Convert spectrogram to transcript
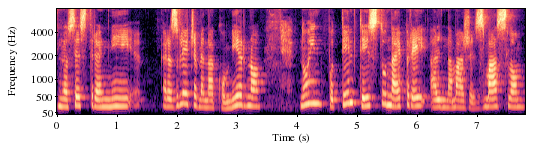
na vse strani razvlečem enakomerno. No, in po tem testu najprej ali namaže z maslom,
